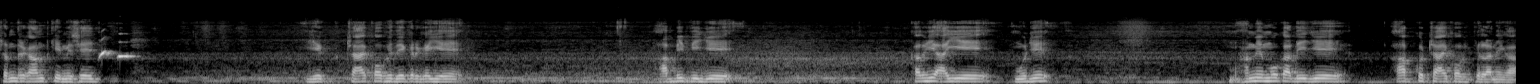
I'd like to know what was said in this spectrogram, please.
चंद्रकांत की मैसेज ये चाय कॉफ़ी देकर गई है। आप भी पीजिए। कभी आइए, मुझे, हमें मौका दीजिए आपको चाय कॉफ़ी पिलाने का।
